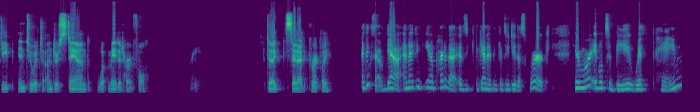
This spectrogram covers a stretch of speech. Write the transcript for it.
deep into it to understand what made it hurtful. Right. Did I say that correctly? I think so. Yeah. And I think, you know, part of that is, again, I think as you do this work, you're more able to be with pain.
